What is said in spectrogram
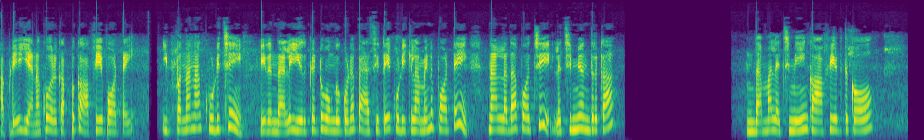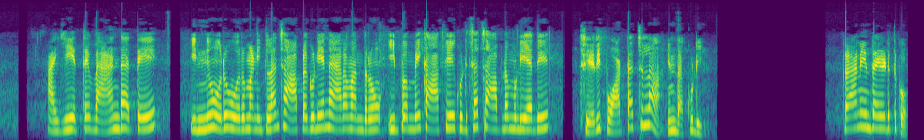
அப்படியே எனக்கு ஒரு கப்பு காஃபியை போட்டேன். இப்போ தான் நான் குடிச்சேன். இருந்தாலும் இருக்கட்டும் உங்க கூட பேசிட்டே குடிக்கலாமேன்னு போட்டேன். நல்லதா போச்சு. லட்சுமி வந்திருக்கா? இந்தம்மா லட்சுமியும் காஃபி எடுத்துக்கோ. ஐயத்தே வேண்டாத்தே இன்னும் ஒரு ஒரு மணிக்கெல்லாம் சாப்பிடக்கூடிய நேரம் வந்துடும் இப்போ போய் காஃபியை குடிச்சா சாப்பிட முடியாது. சரி போட்டாச்சுலாம் இந்த குடி. ராணி இந்த எடுத்துக்கோ.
